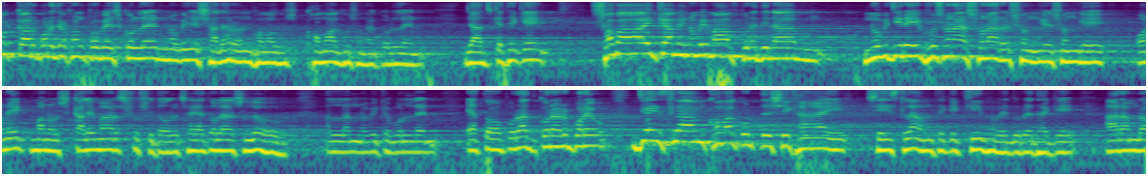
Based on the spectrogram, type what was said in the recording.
মক্কার পরে যখন প্রবেশ করলেন নবীজি সাধারণ ক্ষমা ক্ষমা ঘোষণা করলেন যে আজকে থেকে সবাইকে আমি নবী মাফ করে দিলাম। নবীজির এই ঘোষণা শোনার সঙ্গে সঙ্গে অনেক মানুষ কালেমার সুশীতল ছায়া তলে আসলো। আল্লাহ নবীকে বললেন, এত অপরাধ করার পরেও যে ইসলাম ক্ষমা করতে শেখায় সেই ইসলাম থেকে কীভাবে দূরে থাকে? আর আমরা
